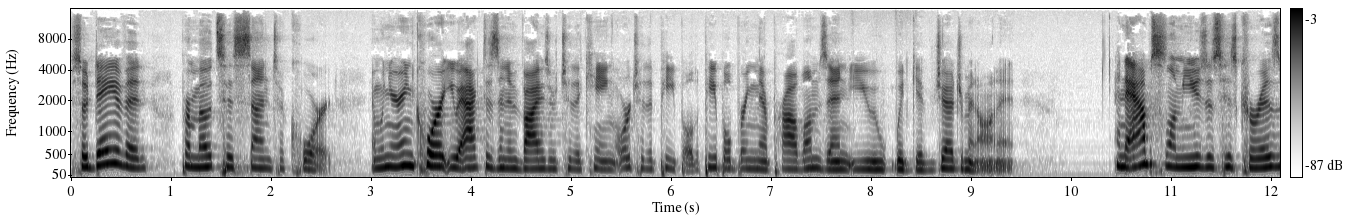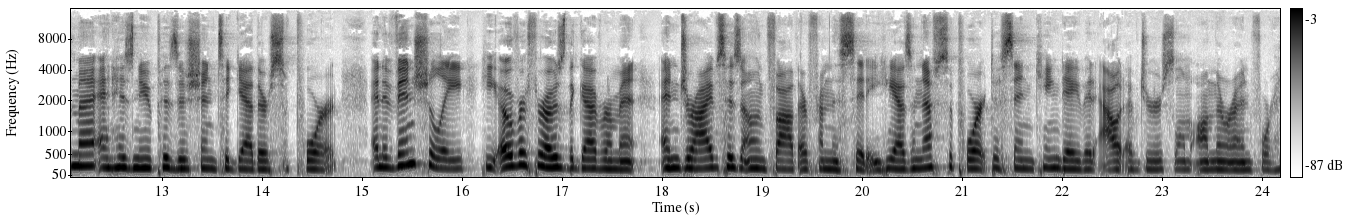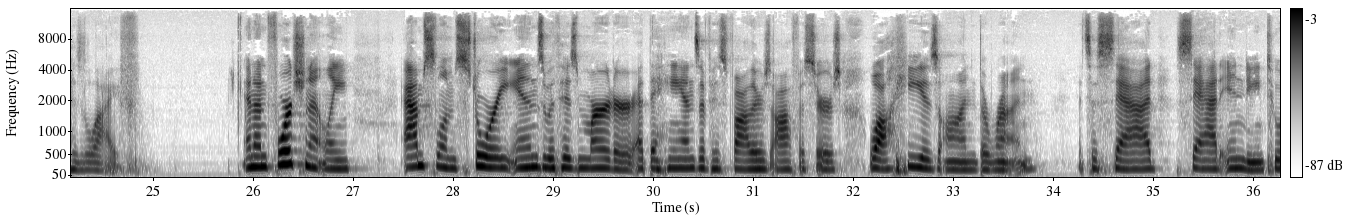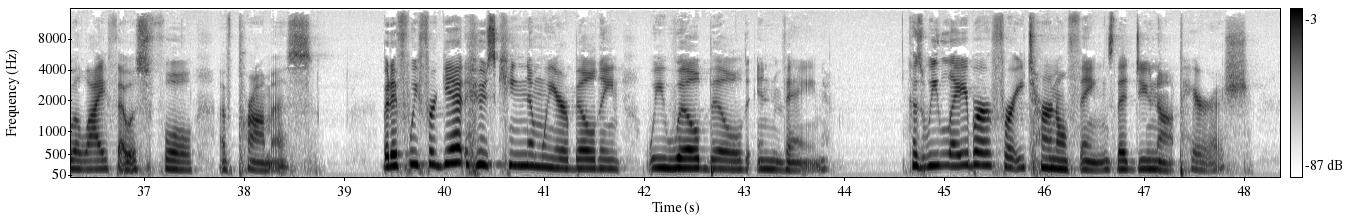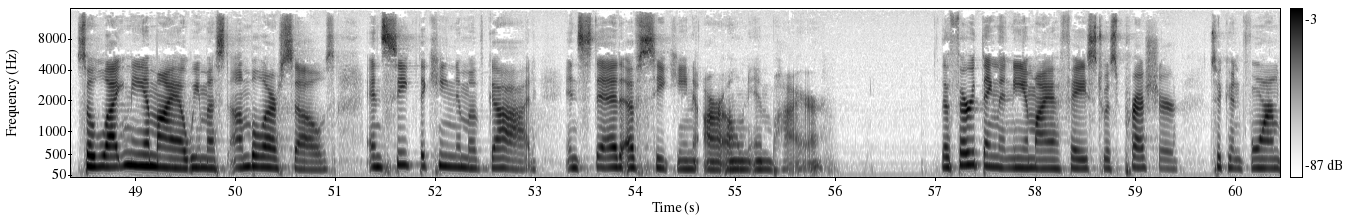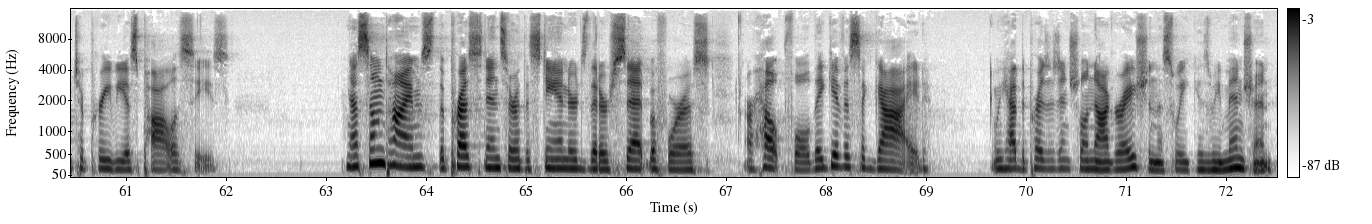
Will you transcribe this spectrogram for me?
So David promotes his son to court. And when you're in court, you act as an advisor to the king or to the people. The people bring their problems, and you would give judgment on it. And Absalom uses his charisma and his new position to gather support. And eventually, he overthrows the government and drives his own father from the city. He has enough support to send King David out of Jerusalem on the run for his life. And unfortunately, Absalom's story ends with his murder at the hands of his father's officers while he is on the run. It's a sad, sad ending to a life that was full of promise. But if we forget whose kingdom we are building, we will build in vain. Because we labor for eternal things that do not perish. So, like Nehemiah, we must humble ourselves and seek the kingdom of God instead of seeking our own empire. The third thing that Nehemiah faced was pressure to conform to previous policies. Now, sometimes the precedents or the standards that are set before us are helpful, they give us a guide we had the presidential inauguration this week, as we mentioned.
